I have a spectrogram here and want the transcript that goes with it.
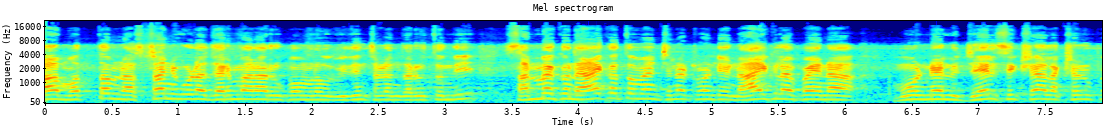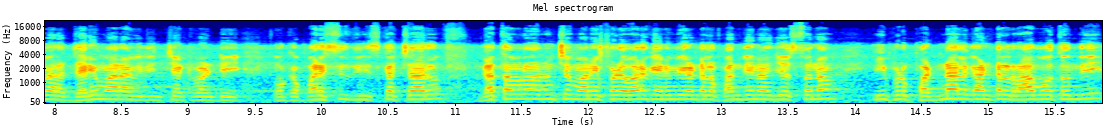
ఆ మొత్తం నష్టాన్ని కూడా జరిమానా రూపంలో విధించడం జరుగుతుంది. సమ్మెకు నాయకత్వం వహించినటువంటి నాయకులపైన మూడు నెలలు జైలు శిక్ష లక్ష రూపాయల జరిమానా విధించేటువంటి ఒక పరిస్థితి తీసుకొచ్చారు. గతంలో నుంచి మనం ఇప్పటి వరకు ఎనిమిది గంటల పందినం చేస్తున్నాం. ఇప్పుడు పద్నాలుగు గంటలు రాబోతుంది.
